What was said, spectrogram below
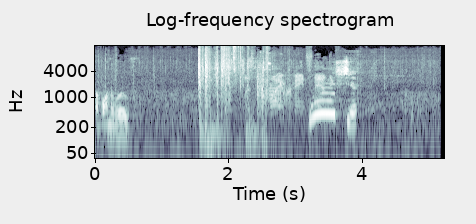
Up on the roof. Shit.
